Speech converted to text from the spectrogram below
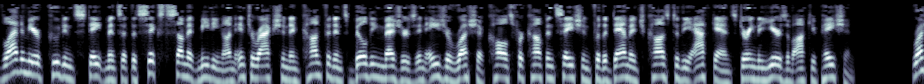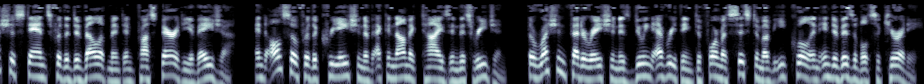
Vladimir Putin's statements at the Sixth Summit meeting on interaction and confidence-building measures in Asia Russia calls for compensation for the damage caused to the Afghans during the years of occupation. Russia stands for the development and prosperity of Asia. And also for the creation of economic ties in this region. The Russian Federation is doing everything to form a system of equal and indivisible security.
